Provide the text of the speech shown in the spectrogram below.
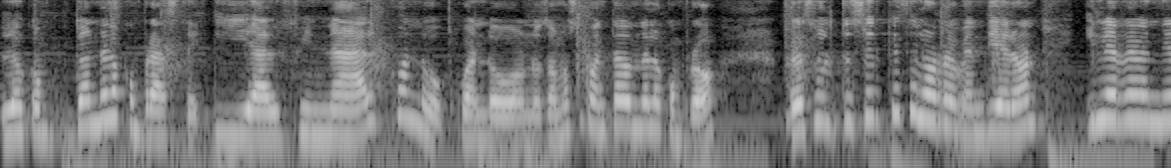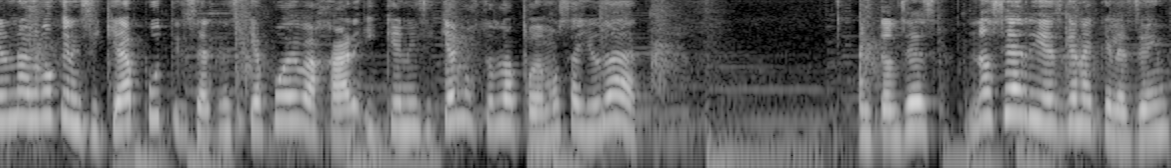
¿dónde lo compraste? Y al final, cuando, cuando nos damos cuenta de dónde lo compró, resultó ser que se lo revendieron y le revendieron algo que ni siquiera puede utilizar, que ni siquiera puede bajar y que ni siquiera nosotros lo podemos ayudar. Entonces, no se arriesguen a que les den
